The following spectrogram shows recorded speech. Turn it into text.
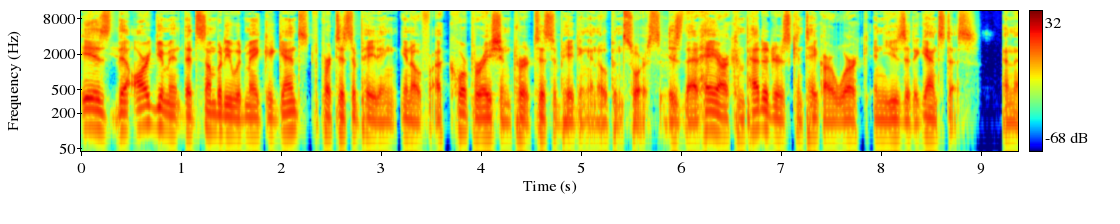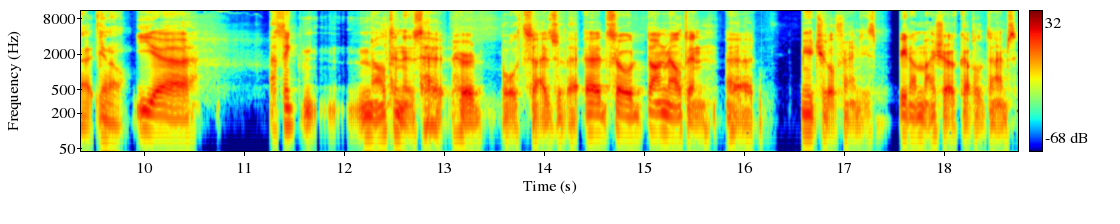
is the argument that somebody would make against participating, you know, a corporation participating in open source is that hey, our competitors can take our work and use it against us, and that you know, Yeah, I think Melton has heard both sides of that. Uh, so Don Melton, a mutual friend, he's been on my show a couple of times.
